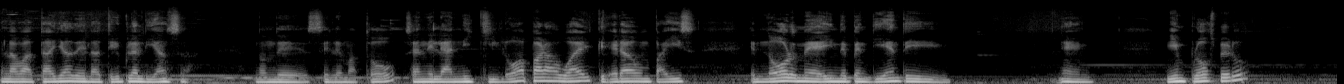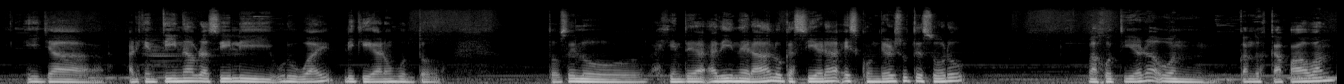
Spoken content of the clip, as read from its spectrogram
en la batalla de la Triple Alianza, donde se le mató, o sea, le aniquiló a Paraguay, que era un país enorme, e independiente y eh, bien próspero. Y ya Argentina, Brasil y Uruguay liquidaron con todo. Entonces la gente adinerada lo que hacía era esconder su tesoro bajo tierra o cuando escapaban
